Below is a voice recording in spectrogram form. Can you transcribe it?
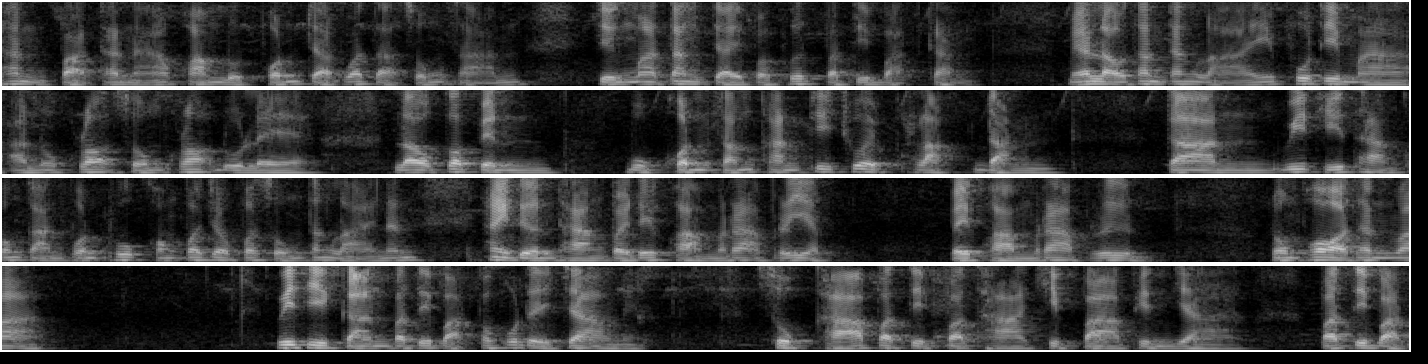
ท่านปรารถนาความหลุดพ้นจากวัฏสงสาร จึงมาตั้งใจประพฤติปฏิบัติกัน แม้เราท่านทั้งหลายผู้ที่มาอนุเคราะห์สงเคราะห์ดูแล เราก็เป็นบุคคลสำคัญที่ช่วยผลักดัน การวิถีทางของการพ้นทุกข์ของพระเจ้าประสงค์ทั้งหลายนั้น ให้เดินทางไปด้วยความราบเรียบ ไปความราบรื่นหลวงพ่อท่านว่า วิธีการปฏิบัติพระพุทธเจ้าเนี่ยสุขขาปฏิปทาขิปาพิญญา ปฏิบัติ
